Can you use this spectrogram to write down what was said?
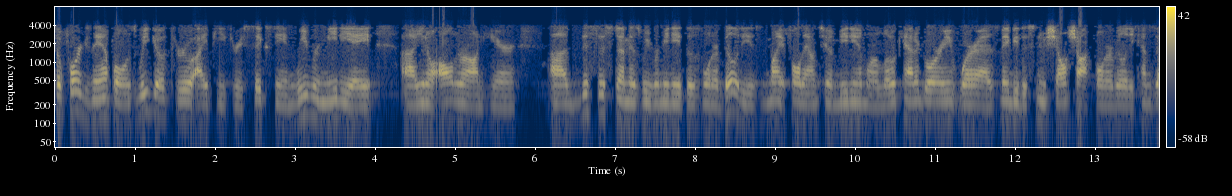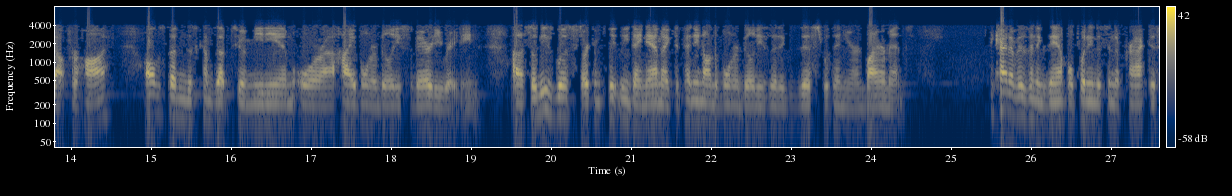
So for example, as we go through IP360 and we remediate, uh, you know, Alderaan here, uh, this system, as we remediate those vulnerabilities, might fall down to a medium or low category, whereas maybe this new shell shock vulnerability comes out for Hoth. All of a sudden, this comes up to a medium or a high vulnerability severity rating. Uh, so these lists are completely dynamic depending on the vulnerabilities that exist within your environment. kind of as an example, putting this into practice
